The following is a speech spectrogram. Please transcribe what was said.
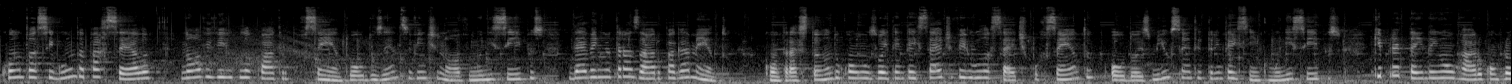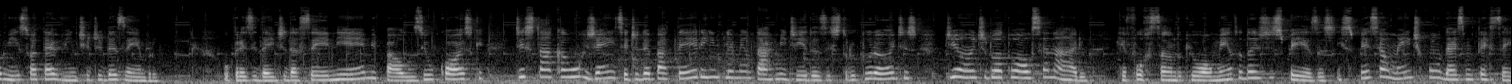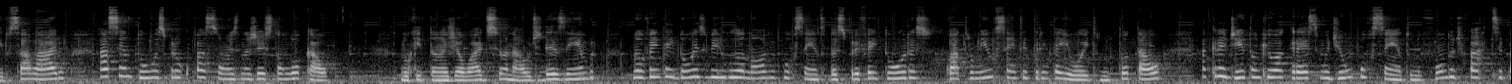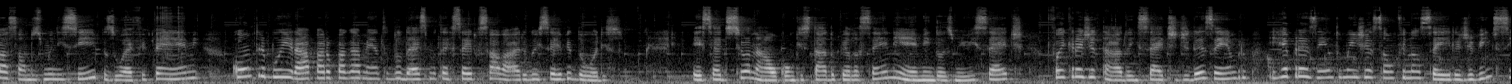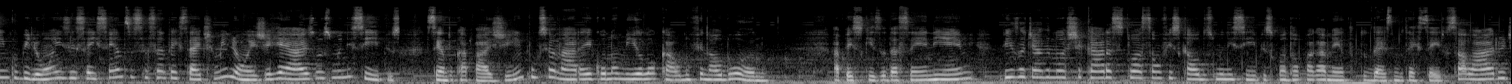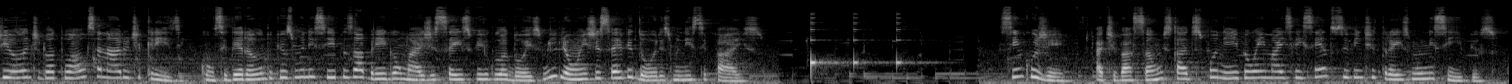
Quanto à segunda parcela, 9,4%, ou 229 municípios, devem atrasar o pagamento, contrastando com os 87,7%, ou 2.135 municípios, que pretendem honrar o compromisso até 20 de dezembro. O presidente da CNM, Paulo Zilkowski, destaca a urgência de debater e implementar medidas estruturantes diante do atual cenário, reforçando que o aumento das despesas, especialmente com o 13º salário, acentua as preocupações na gestão local. No que tange ao adicional de dezembro, 92,9% das prefeituras, 4.138 no total, acreditam que o acréscimo de 1% no Fundo de Participação dos Municípios, o FPM, contribuirá para o pagamento do 13º salário dos servidores. Esse adicional, conquistado pela CNM em 2007, foi creditado em 7 de dezembro e representa uma injeção financeira de 25 bilhões e 667 milhões de reais nos municípios, sendo capaz de impulsionar a economia local no final do ano. A pesquisa da CNM visa diagnosticar a situação fiscal dos municípios quanto ao pagamento do 13º salário diante do atual cenário de crise, considerando que os municípios abrigam mais de 6,2 milhões de servidores municipais. 5G. Ativação está disponível em mais 623 municípios.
